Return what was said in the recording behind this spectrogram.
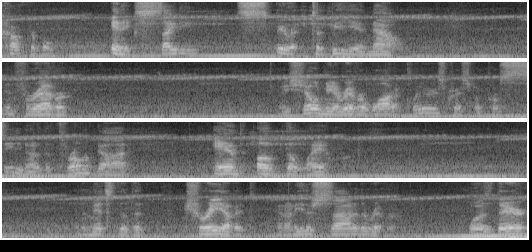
comfortable, and exciting spirit to be in now and forever. he showed me a river of water, clear as crystal, proceeding out of the throne of God and of the Lamb. In the midst of the tree of it, and on either side of the river, was there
